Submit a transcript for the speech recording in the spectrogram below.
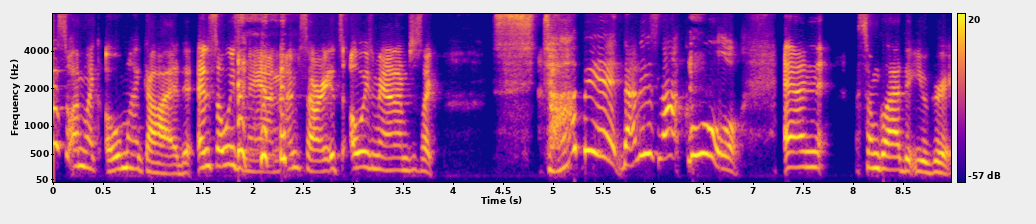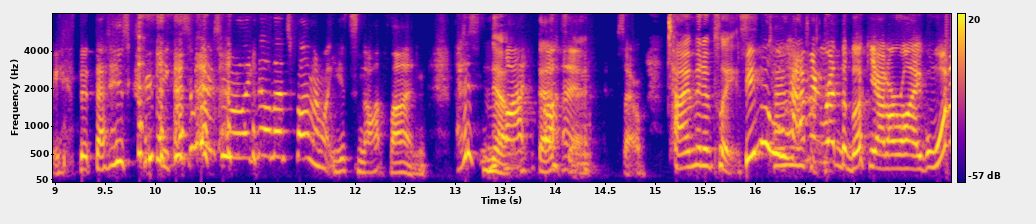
festival." I'm like, "Oh my god." And it's always man. I'm sorry. It's always man. I'm just like, stop it. That is not cool. And so I'm glad that you agree that that is creepy. Because sometimes people are like, no, that's fun. I'm like, it's not fun. That is no, not that's fun. It. So time and a place. People time who haven't read the book yet are like, what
